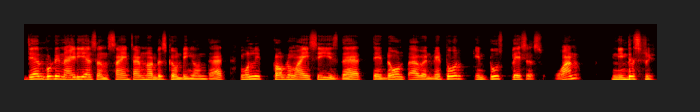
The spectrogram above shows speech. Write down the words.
They are good in ideas and science. I'm not discounting on that. The only problem I see is that they don't have a network in two places. One, in industry.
